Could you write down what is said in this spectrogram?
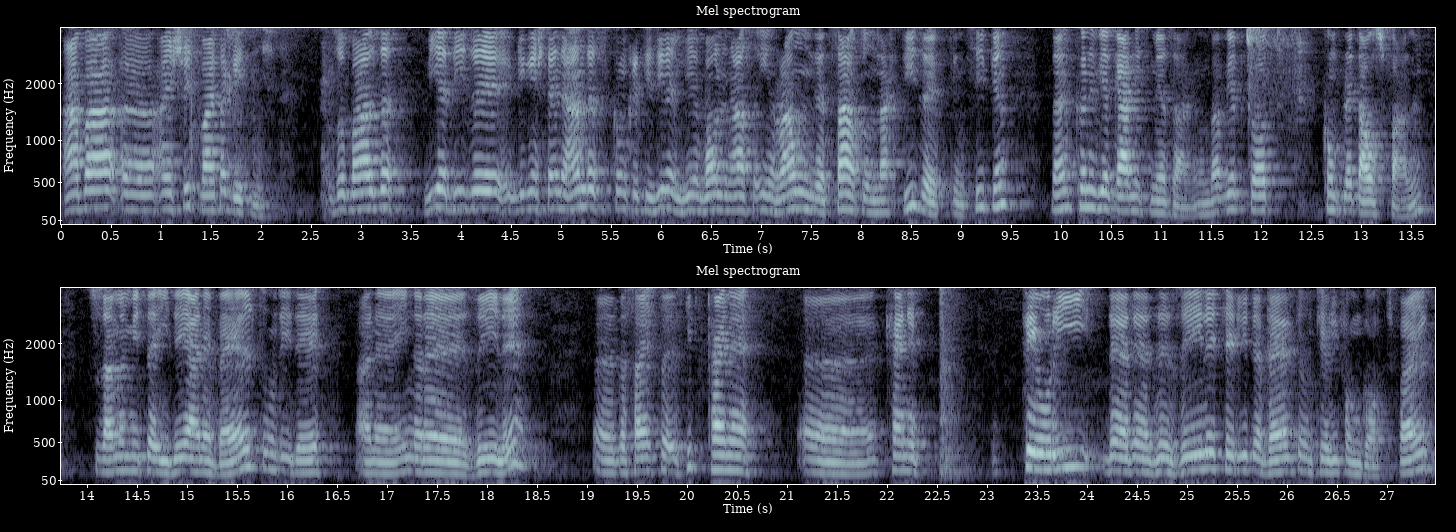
aber äh, ein Schritt weiter geht nicht. Sobald wir diese Gegenstände anders konkretisieren, wir wollen also im Raum der Zeit und nach diesen Prinzipien, dann können wir gar nichts mehr sagen. Und da wird Gott komplett ausfallen, zusammen mit der Idee einer Welt und der Idee einer inneren Seele, äh, das heißt, es gibt keine, äh, keine Theorie der, der, der Seele, Theorie der Welt und Theorie von Gott, weil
